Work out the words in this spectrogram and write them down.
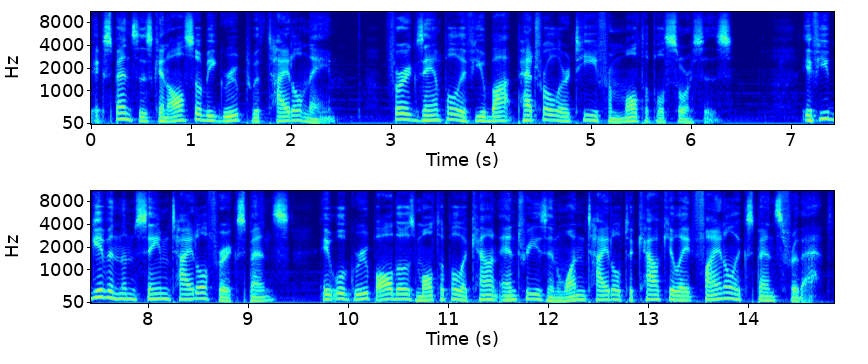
Expenses can also be grouped with title name. For example, if you bought petrol or tea from multiple sources. If you given them same title for expense, it will group all those multiple account entries in one title to calculate final expense for that.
